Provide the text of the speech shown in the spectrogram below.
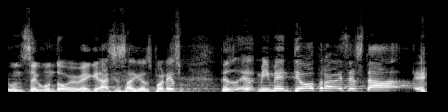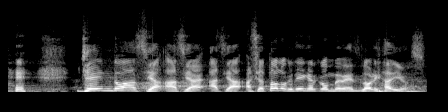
un segundo bebé, gracias a Dios por eso. Entonces, mi mente otra vez está yendo hacia, hacia, hacia, hacia todo lo que tiene que ver con bebés. Gloria a Dios.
